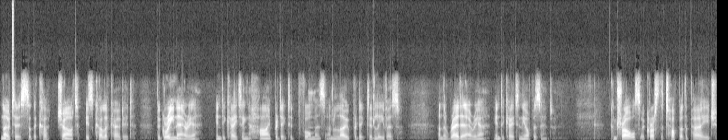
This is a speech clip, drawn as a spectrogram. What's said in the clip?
Notice that the chart is color-coded. The green area indicating high predicted performers and low predicted leavers, and the red area indicating the opposite. Controls across the top of the page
